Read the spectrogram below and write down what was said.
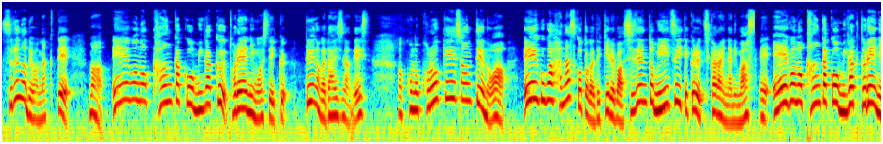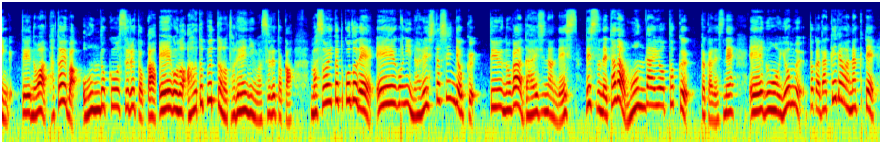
するのではなくて、まあ、英語の感覚を磨くトレーニングをしていくというのが大事なんです、まあ、このコロケーションっていうのは英語が話すことができれば自然と身についてくる力になります。え英語の感覚を磨くトレーニングっていうのは、例えば音読をするとか、英語のアウトプットのトレーニングをするとか、まあそういったことで英語に慣れ親しんでおくっていうのが大事なんです。ですので、ただ問題を解くとかですね、英文を読むとかだけではなくて、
